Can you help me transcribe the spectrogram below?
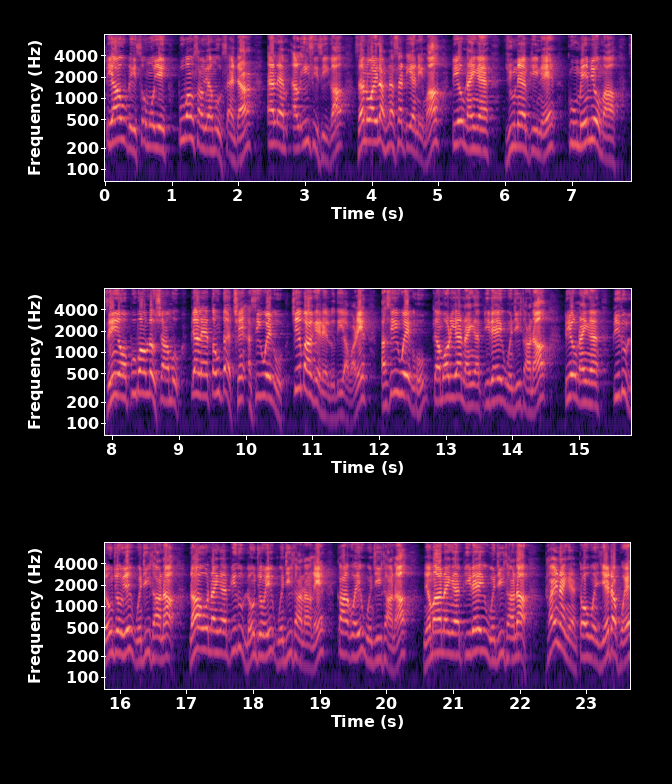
တရားဥပဒေစိုးမိုးရေးပူးပေါင်းဆောင်ရွက်မှုစင်တာ LMLECC ကဇန်နဝါရီလ22ရက်နေ့မှာတရုတ်နိုင်ငံယူနန်ပြည်နယ်ကူမင်းမြို့မှာဇင်ရောပူးပေါင်းလှုပ်ရှားမှုပြန်လည်သုံးသပ်ခြင်းအစည်းအဝေးကိုကျင်းပခဲ့တယ်လို့သိရပါတယ်။အစည်းအဝေးကိုကမ္ဘောဒီးယားနိုင်ငံပြည်ထရေးဝန်ကြီးဌာန တရုတ်နိုင်ငံပြည်သူ့လုံခြုံရေးဝန်ကြီးဌာနလာအိုနိုင်ငံပြည်သူ့လုံခြုံရေးဝန်ကြီးဌာနနဲ့ကာကွယ်ရေးဝန်ကြီးဌာနမြန်မာနိုင်ငံပြည်ထရေးဝန်ကြီးဌာနထိုင်းနိုင်ငံတော်ဝင်ရဲတပ်ဖွဲ့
